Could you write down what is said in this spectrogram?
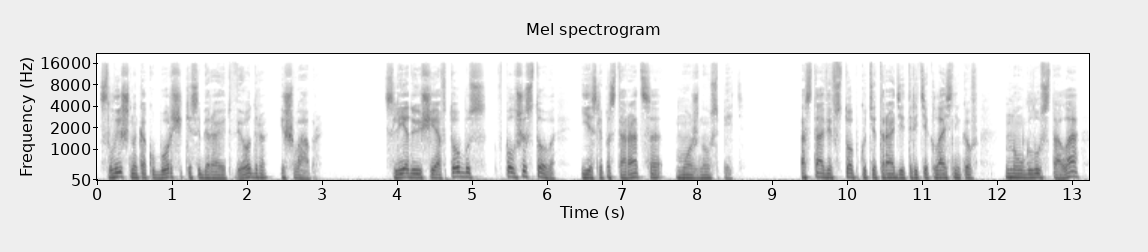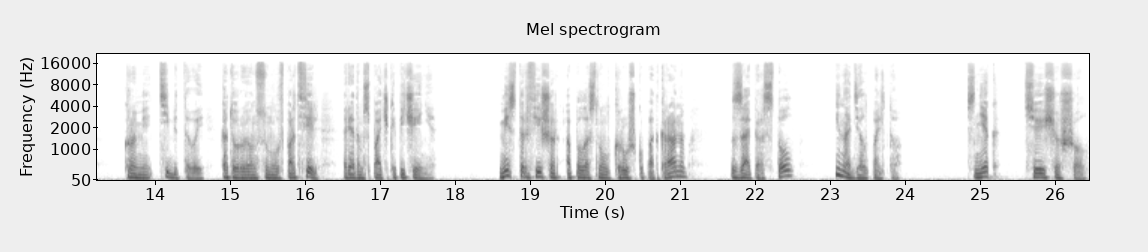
Слышно, как уборщики собирают ведра и швабры. Следующий автобус в полшестого, если постараться, можно успеть. Оставив стопку тетрадей третьеклассников на углу стола, кроме Тибетовой, которую он сунул в портфель рядом с пачкой печенья, Мистер Фишер ополоснул кружку под краном, запер стол и надел пальто. Снег все еще шел.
